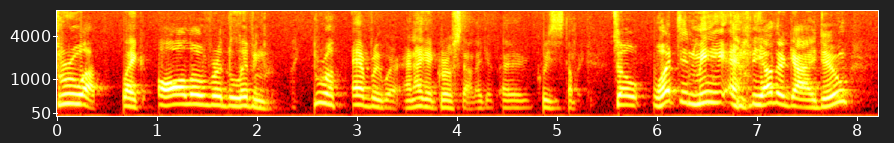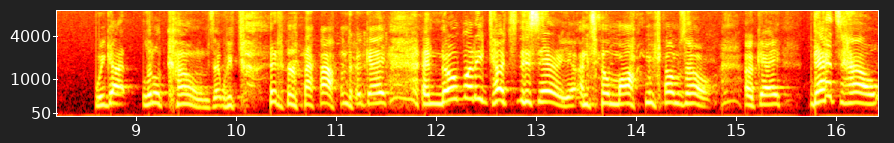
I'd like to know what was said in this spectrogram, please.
threw up like all over the living room. Like, threw up everywhere. And I get grossed out. I get, get queasy stomach. So what did me and the other guy do? we got little cones that we put around, okay? And nobody touched this area until mom comes home, okay? That's how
